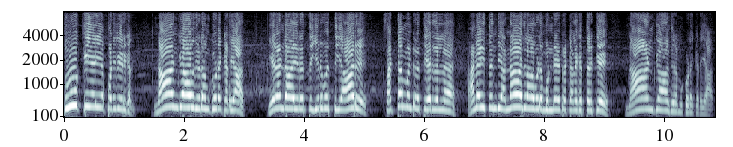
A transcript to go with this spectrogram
தூக்கி எறியப்படுவீர்கள். நான்காவது இடம் கூட கிடையாது. இரண்டாயிரத்தி இருபத்தி ஆறு சட்டமன்ற தேர்தலில் அனைத்து இந்திய அண்ணா திராவிட முன்னேற்ற கழகத்திற்கு நான்காவது இடம் கூட கிடையாது.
